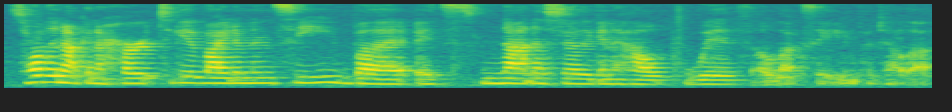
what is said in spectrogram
It's probably not going to hurt to give vitamin C, but it's not necessarily going to help with a luxating patella.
